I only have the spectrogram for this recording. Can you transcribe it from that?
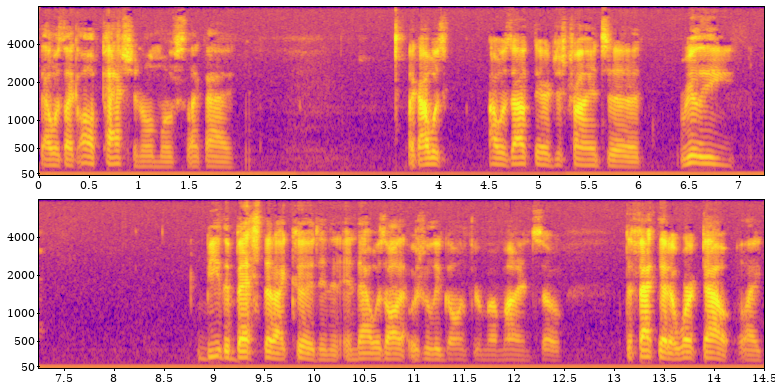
that was like all passion almost like I like I was I was out there just trying to really be the best that I could, and and that was all that was really going through my mind. So the fact that it worked out, like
